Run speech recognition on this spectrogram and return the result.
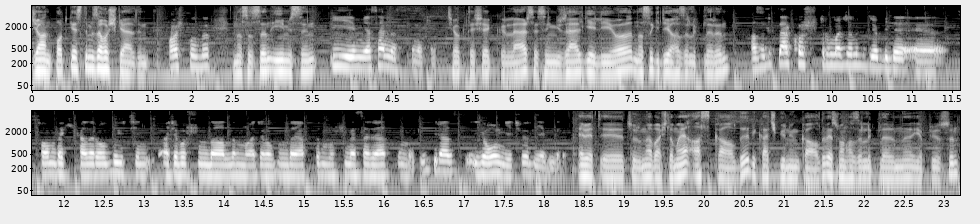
Can, podcast'imize hoş geldin. Hoş bulduk. Nasılsın, iyi misin? İyiyim. Ya sen nasılsın Ekim? Çok teşekkürler. Sesin güzel geliyor. Nasıl gidiyor hazırlıkların? Hazırlıklar koşturmacalı gidiyor. Bir de e, son dakikalar olduğu için acaba şunu da aldım mı, acaba bunu da yaptım mı, şu mesajı attım mı biraz yoğun geçiyor diyebilirim. Evet, e, turuna başlamaya az kaldı. Birkaç günün kaldı ve son hazırlıklarını yapıyorsun.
